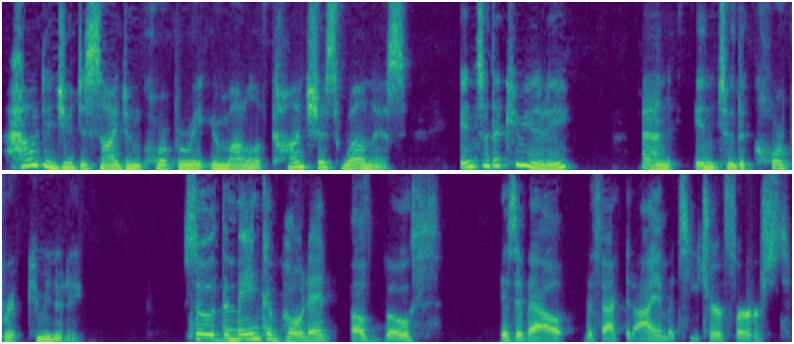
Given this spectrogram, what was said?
How did you decide to incorporate your model of conscious wellness into the community and into the corporate community? So the main component of both is about the fact that I am a teacher first,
